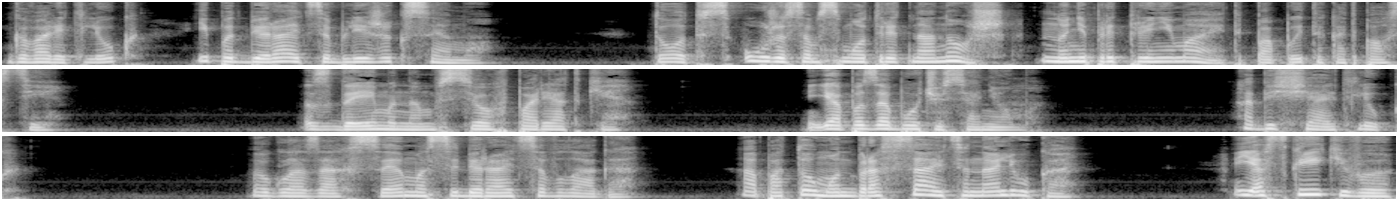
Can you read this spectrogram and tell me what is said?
Говорит Люк и подбирается ближе к Сэму. Тот с ужасом смотрит на нож, но не предпринимает попыток отползти. С Дэймоном все в порядке. Я позабочусь о нем. Обещает Люк. В глазах Сэма собирается влага. А потом он бросается на Люка. Я вскрикиваю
